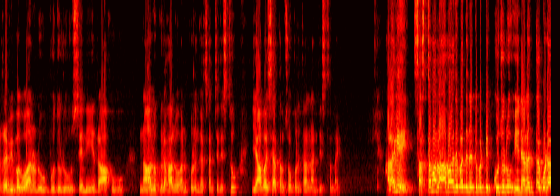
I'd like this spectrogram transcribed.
రవి భగవానుడు బుధుడు శని రాహువు నాలుగు గ్రహాలు అనుకూలంగా సంచరిస్తూ యాభై శాతం సుఫలితాలను అందిస్తున్నాయి. అలాగే సష్టమ లాభాధిపతినటువంటి కుజుడు ఈ నెలంతా కూడా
